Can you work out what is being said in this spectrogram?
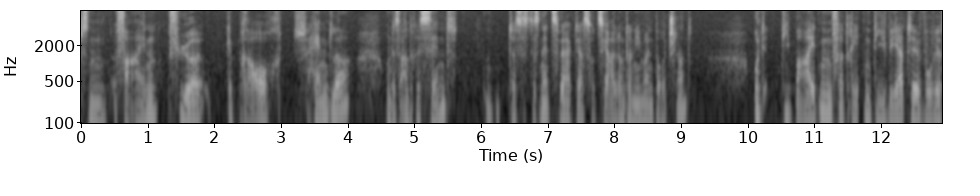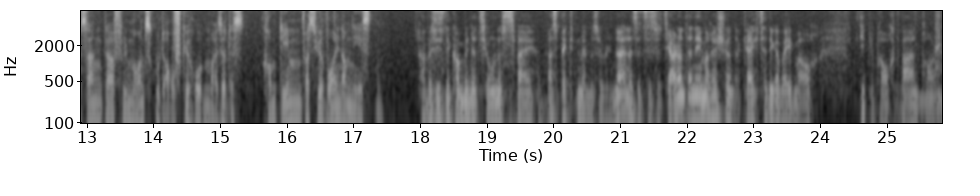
ist ein Verein für Gebrauchthändler. Und das andere ist Cent. Das ist das Netzwerk der Sozialunternehmer in Deutschland. Und die beiden vertreten die Werte, wo wir sagen, da fühlen wir uns gut aufgehoben. Also das kommt dem, was wir wollen, am nächsten. Aber es ist eine Kombination aus zwei Aspekten, wenn man so will. Ne? Einerseits das sozialunternehmerische und gleichzeitig aber eben auch die Gebrauchtwarenbranche.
